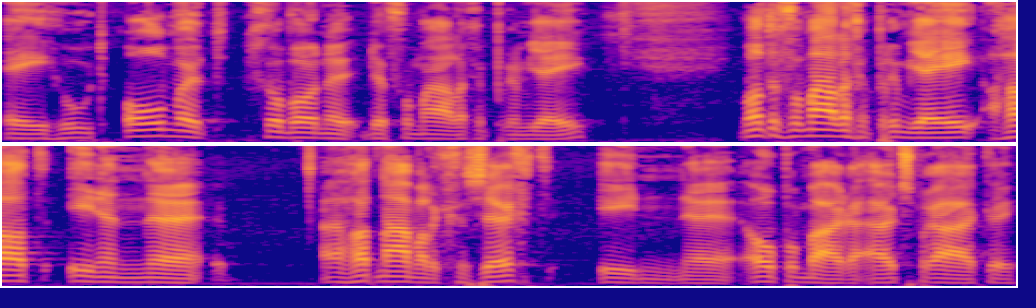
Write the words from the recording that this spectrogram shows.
Ehud Olmert gewonnen, de voormalige premier. Want de voormalige premier had, in een, uh, had namelijk gezegd in openbare uitspraken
